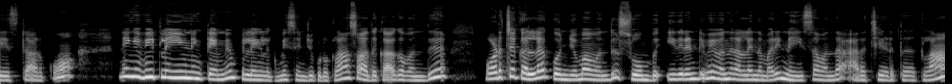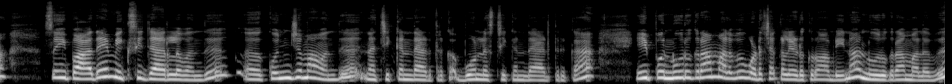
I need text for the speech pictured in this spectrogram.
டேஸ்ட்டாக இருக்கும். நீங்கள் வீட்டில் ஈவினிங் டைம்லையும் பிள்ளைங்களுக்குமே செஞ்சு கொடுக்கலாம். ஸோ அதுக்காக வந்து உடச்சக்கல்ல கொஞ்சமாக வந்து சோம்பு. இது ரெண்டுமே வந்து நல்லா இந்த மாதிரி நெய்ஸாக வந்து அரைச்சி எடுத்துக்கலாம். ஸோ இப்போ அதே மிக்சி ஜாரில் வந்து கொஞ்சமாக வந்து நான் சிக்கன் தான் எடுத்திருக்கேன். போன்லெஸ் சிக்கன் தான் எடுத்திருக்கேன். இப்போ நூறு கிராம் அளவு உடச்சக்கல் எடுக்கிறோம் அப்படின்னா நூறு கிராம் அளவு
